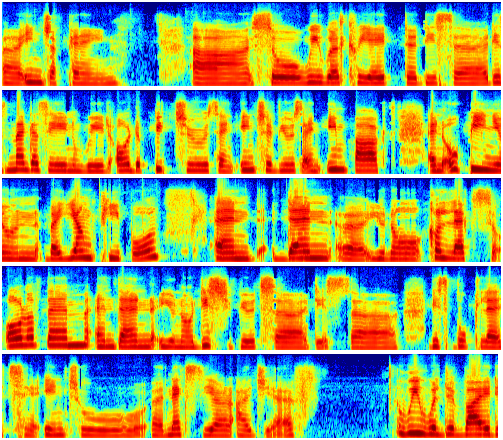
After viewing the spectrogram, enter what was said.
uh, in Japan. Uh, so we will create uh, this uh, this magazine with all the pictures and interviews and impact and opinion by young people, and then uh, you know collects all of them and then you know distributes uh, this this booklet into next year IGF we will divide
